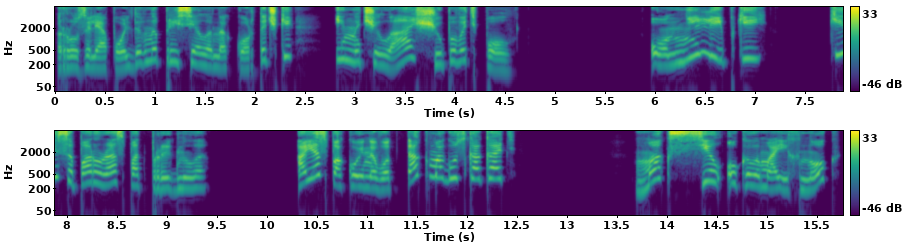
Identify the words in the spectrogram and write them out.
Роза Леопольдовна присела на корточки и начала ощупывать пол. «Он не липкий!» Киса пару раз подпрыгнула а я спокойно вот так могу скакать». Макс сел около моих ног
